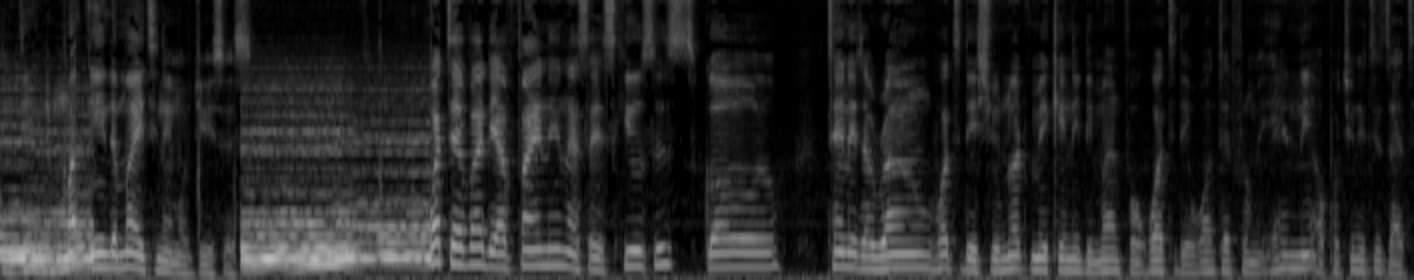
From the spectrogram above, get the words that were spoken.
In the, in the mighty name of Jesus. Whatever they are finding as excuses, go turn it around. What they should not make any demand for what they wanted from any opportunities that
